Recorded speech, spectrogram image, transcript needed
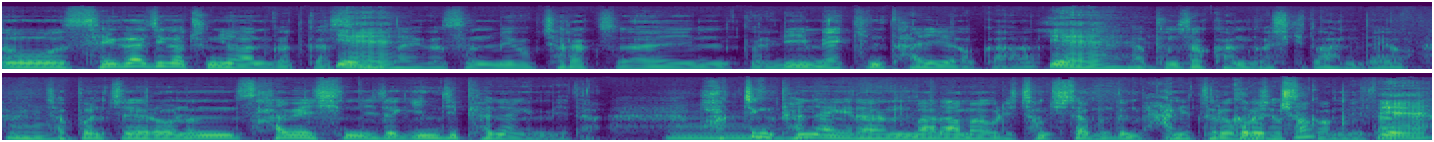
어, 세 가지가 중요한 것 같습니다. 예. 이것은 미국 철학자인 그 리 맥킨타이어가 예. 분석한 것이기도 한데요. 음. 첫 번째로는 사회 심리적 인지 편향입니다. 음. 확증 편향이라는 말 아마 우리 청취자분들 많이 들어보셨을 그렇죠? 겁니다. 예.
